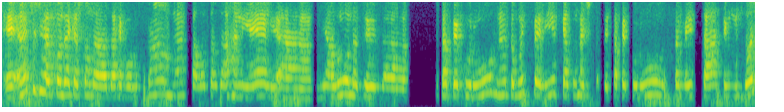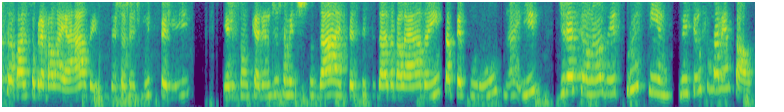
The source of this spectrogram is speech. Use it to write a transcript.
É, antes de responder a questão da, da Revolução, né, falou da Raniele, a minha aluna de, da Itapecuru, né, estou muito feliz que a turma de Itapecuru também tá, tem uns dois trabalhos sobre a balaiada, isso deixa a gente muito feliz, eles estão querendo justamente estudar a especificidade da balaiada em Itapecuru, né, e direcionando isso para o ensino, no ensino fundamental.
